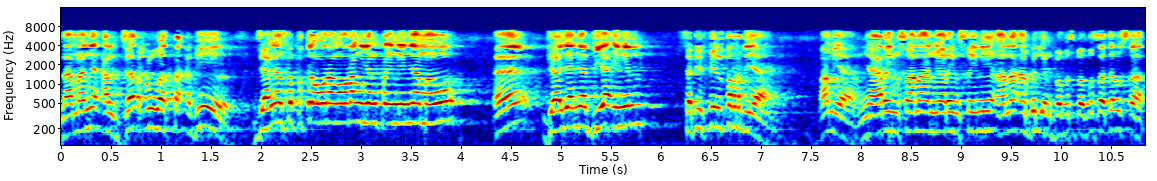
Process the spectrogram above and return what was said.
Namanya al-jarh wa ta'dil. Jangan seperti orang-orang yang pengennya mau eh gayanya dia ingin jadi filter dia. Paham ya? Nyaring sana, nyaring sini, anak ambil yang bagus-bagus saja Ustaz.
